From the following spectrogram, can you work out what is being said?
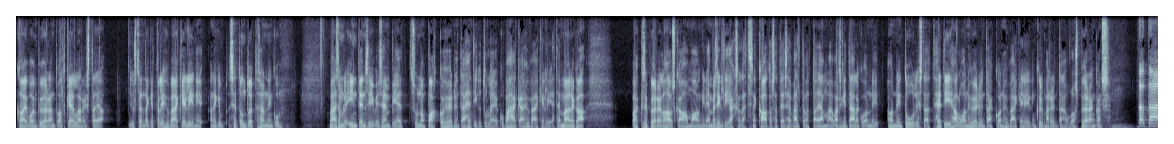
kaivoin pyörän tuolta kellarista ja just sen takia, että oli hyvä keli, niin ainakin se tuntuu, että se on niin kuin – vähän semmoinen intensiivisempi, että sun on pakko hyödyntää heti, kun tulee joku vähänkään hyvä keli. Että en mä ainakaan, vaikka se pyöräily hauskaa homma onkin, niin en mä silti jaksa lähteä sinne kaatosateeseen välttämättä ajamaan. Ja varsinkin täällä, kun on niin, on niin tuulista, että heti haluan hyödyntää, kun on hyvä keli, niin kyllä mä ryntään ulos pyörän kanssa. Tota,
